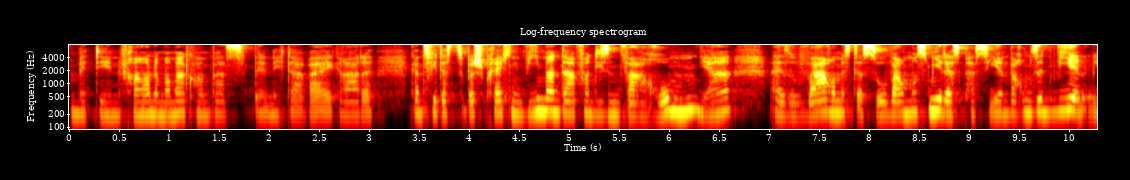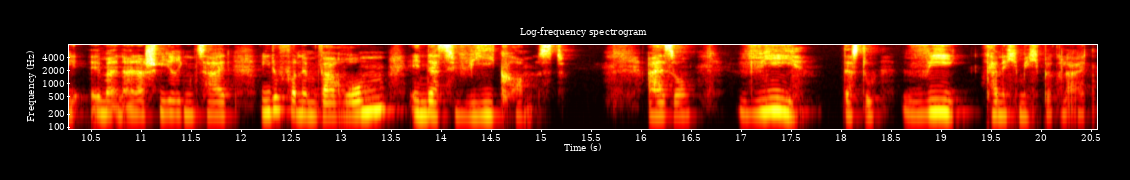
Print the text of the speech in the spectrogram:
mit den Frauen im Mama Kompass bin ich dabei gerade ganz viel das zu besprechen, wie man da von diesem Warum, ja, also warum ist das so, warum muss mir das passieren, warum sind wir immer in einer schwierigen Zeit, wie du von dem Warum in das Wie kommst. Also wie, dass du, wie kann ich mich begleiten?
